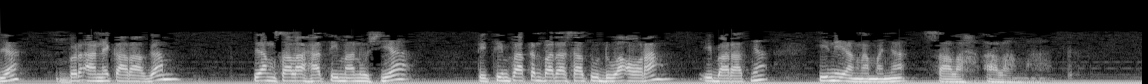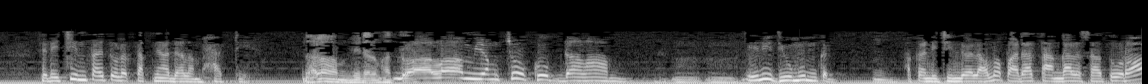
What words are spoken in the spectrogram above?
ya, hmm. beraneka ragam yang salah hati manusia ditimpakan pada satu dua orang ibaratnya ini yang namanya salah alamat. Jadi cinta itu letaknya dalam hati. Dalam di dalam hati. Dalam yang cukup dalam. Hmm, Ini diumumkan hmm. akan dicintai Allah pada tanggal 1 Ra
